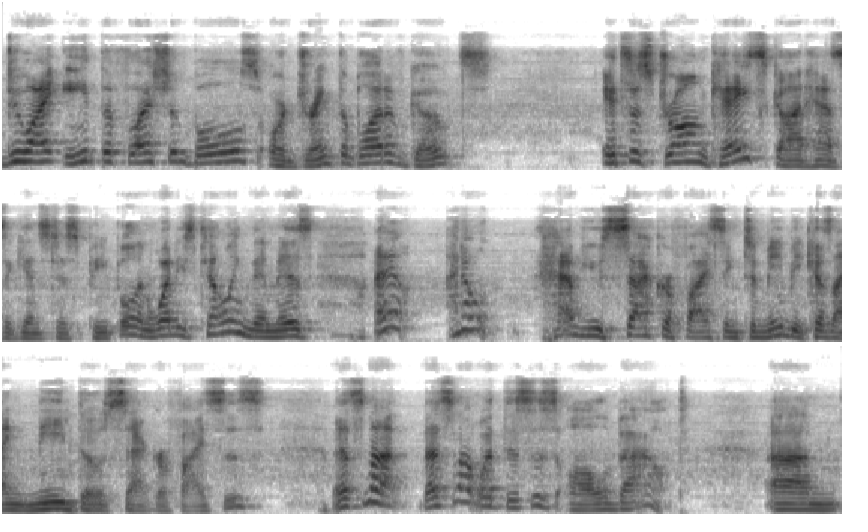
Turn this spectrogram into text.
Do I eat the flesh of bulls, or drink the blood of goats? It's a strong case God has against his people, and what he's telling them is, I don't, I don't have you sacrificing to me because I need those sacrifices. That's not that's not what this is all about. Um,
